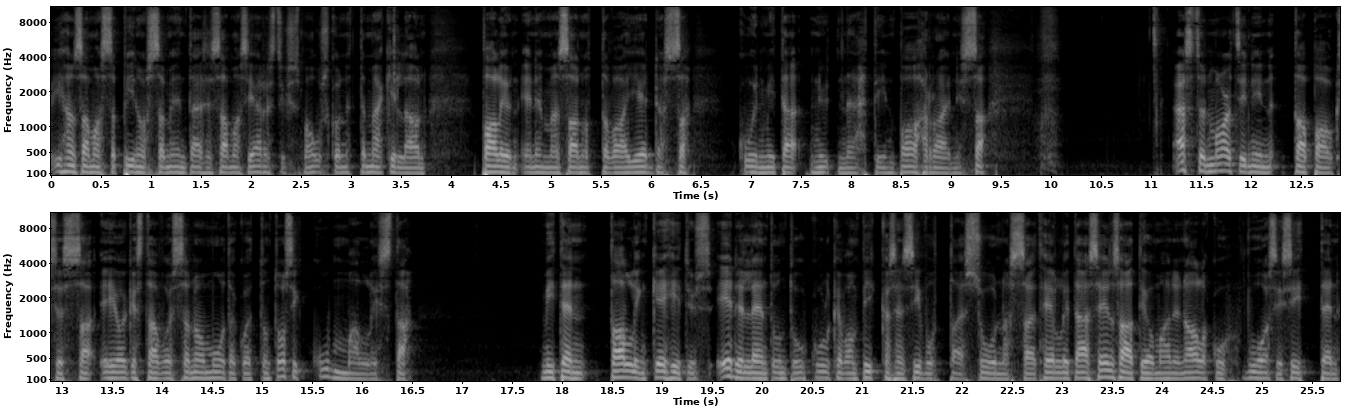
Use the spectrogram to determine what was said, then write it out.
ihan samassa pinossa mentäisi samassa järjestyksessä. Mä uskon, että Mäkillä on paljon enemmän sanottavaa Jeddassa kuin mitä nyt nähtiin Bahrainissa – Aston Martinin tapauksessa ei oikeastaan voi sanoa muuta kuin, että on tosi kummallista, miten tallin kehitys edelleen tuntuu kulkevan pikkasen sivuttaissuunnassa. Että heillä oli tämä sensaatiomainen alku vuosi sitten.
